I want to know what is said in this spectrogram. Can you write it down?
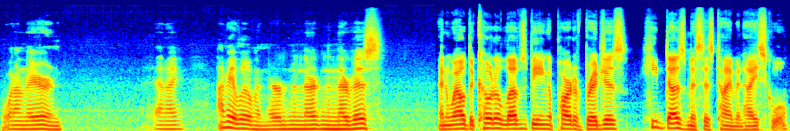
when I'm there, and and I, I'd be a little bit ner- ner- nervous. And while Dakota loves being a part of Bridges, he does miss his time in high school,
